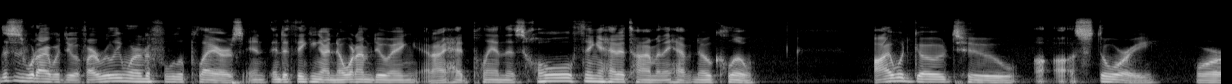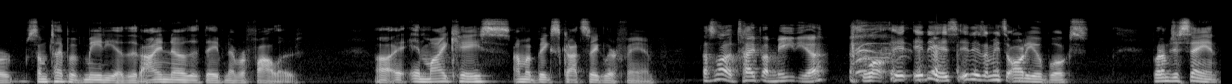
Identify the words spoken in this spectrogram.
This is what I would do if I really wanted to fool the players in, into thinking I know what I'm doing and I had planned this whole thing ahead of time and they have no clue. I would go to a, a story or some type of media that I know that they've never followed. Uh, in my case, I'm a big Scott Sigler fan. That's not a type of media. well, it, it is. It is. I mean, it's audiobooks. But I'm just saying,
